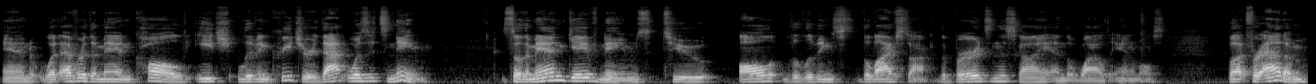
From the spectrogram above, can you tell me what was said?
And whatever the man called each living creature, that was its name. So the man gave names to all the living the livestock, the birds in the sky and the wild animals. But for Adam,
